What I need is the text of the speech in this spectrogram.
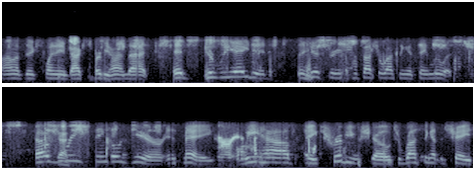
I don't have to explain any backstory behind that. It created the history of professional wrestling in St. Louis. Every Yes. single year in May, we have a tribute show to Wrestling at the Chase,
